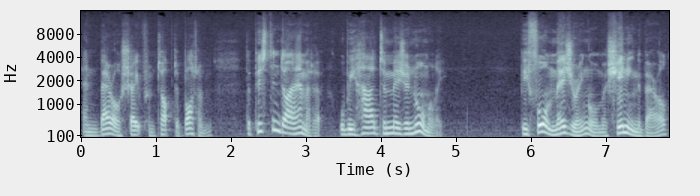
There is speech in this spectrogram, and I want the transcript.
and barrel shape from top to bottom, the piston diameter will be hard to measure normally. Before measuring or machining the barrel,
